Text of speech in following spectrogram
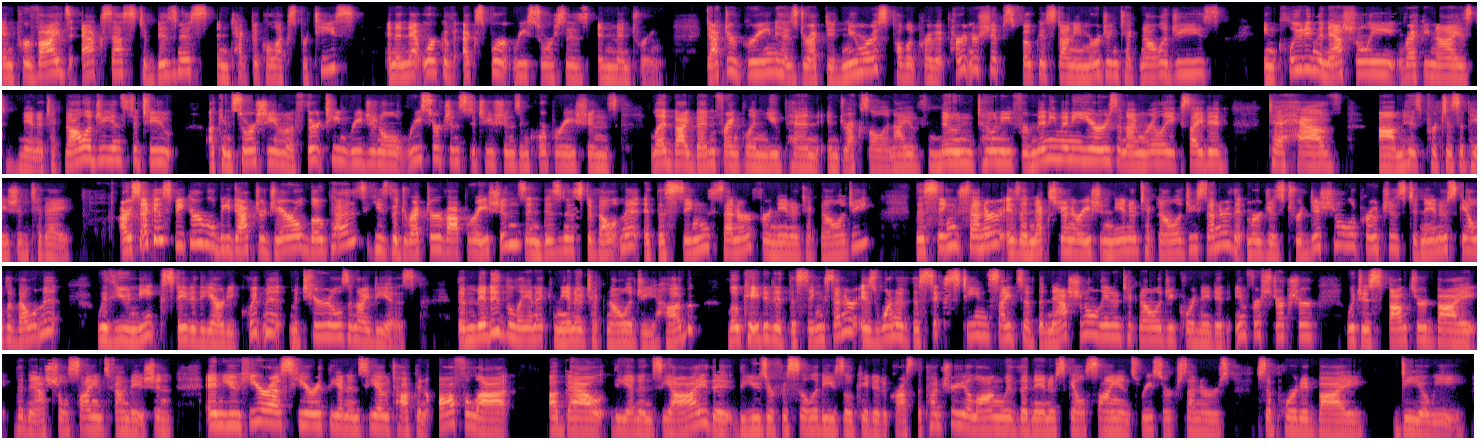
and provides access to business and technical expertise and a network of expert resources and mentoring. Dr. Green has directed numerous public-private partnerships focused on emerging technologies, including the nationally recognized Nanotechnology Institute, a consortium of 13 regional research institutions and corporations led by Ben Franklin, UPenn, and Drexel. And I have known Tony for many, many years, and I'm really excited to have um, his participation today. Our second speaker will be Dr. Gerald Lopez. He's the Director of Operations and Business Development at the Singh Center for Nanotechnology. The Singh Center is a next generation nanotechnology center that merges traditional approaches to nanoscale development with unique state of the art equipment, materials, and ideas. The Mid Atlantic Nanotechnology Hub located at the Singh Center, is one of the 16 sites of the National Nanotechnology Coordinated Infrastructure, which is sponsored by the National Science Foundation. And you hear us here at the NNCO talk an awful lot about the NNCI, the, the user facilities located across the country, along with the nanoscale science research centers supported by DOE.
